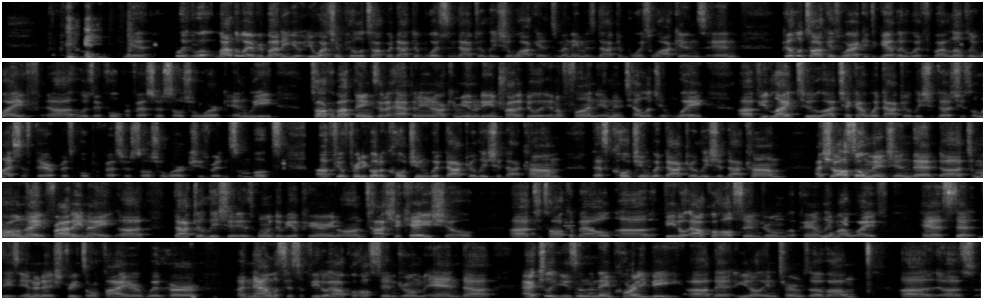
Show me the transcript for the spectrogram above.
yeah. Well, well, by the way, everybody, you're, watching Pillow Talk with Dr. Boyce and Dr. Alicia Watkins. My name is Dr. Boyce Watkins, and Pillow Talk is where I get together with my lovely wife, uh, who is a full professor of social work, and we talk about things that are happening in our community and try to do it in a fun and intelligent way. Uh, if you'd like to uh, check out what Dr. Alicia does, she's a licensed therapist, full professor of social work. She's written some books. Uh, feel free to go to coachingwithdralicia.com. That's coachingwithdralicia.com. I should also mention that uh, tomorrow night, Friday night, uh, Dr. Alicia is going to be appearing on Tasha K's show uh, to talk about uh, fetal alcohol syndrome. Apparently, my wife has set these internet streets on fire with her analysis of fetal alcohol syndrome and uh, actually using the name Cardi B. Uh, that you know, in terms of um, uh,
